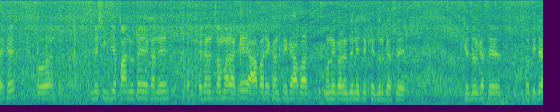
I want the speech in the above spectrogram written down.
রাখে, ও মেশিন দিয়ে পানি উঠে এখানে এখানে জমা রাখে, আবার এখান থেকে আবার মনে করেন যে এই যে খেজুর গাছে খেজুর গাছে প্রতিটা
